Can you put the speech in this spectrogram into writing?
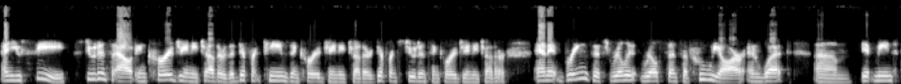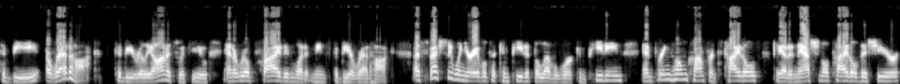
And you see students out encouraging each other, the different teams encouraging each other, different students encouraging each other. And it brings this really, real sense of who we are and what um, it means to be a Red Hawk, to be really honest with you, and a real pride in what it means to be a Red Hawk, especially when you're able to compete at the level we're competing and bring home conference titles. We had a national title this year.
